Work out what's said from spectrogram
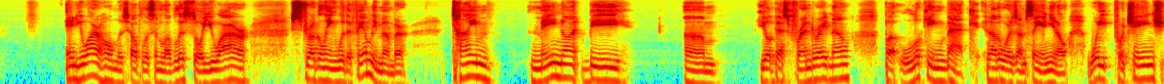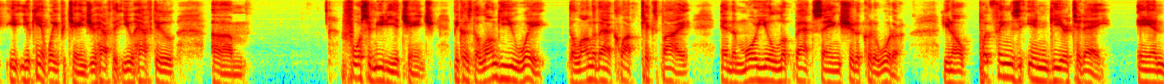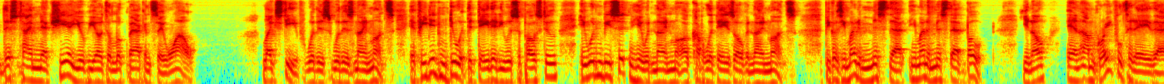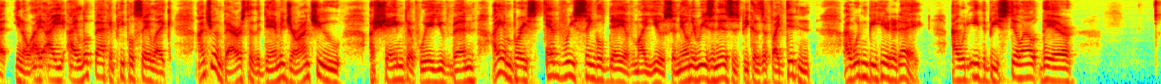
and you are homeless, helpless, and loveless, or you are struggling with a family member, time may not be um, your best friend right now, but looking back, in other words, I'm saying, you know, wait for change. You, you can't wait for change. You have to. You have to. Um, force immediate change because the longer you wait, the longer that clock ticks by, and the more you'll look back saying shoulda, coulda, woulda. You know, put things in gear today, and this time next year you'll be able to look back and say, "Wow." Like Steve with his with his nine months. If he didn't do it the day that he was supposed to, he wouldn't be sitting here with nine a couple of days over nine months, because he might have missed that. He might have missed that boat. You know, and I'm grateful today that you know I, I I look back and people say like, aren't you embarrassed of the damage or aren't you ashamed of where you've been? I embrace every single day of my use, and the only reason is is because if I didn't, I wouldn't be here today. I would either be still out there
